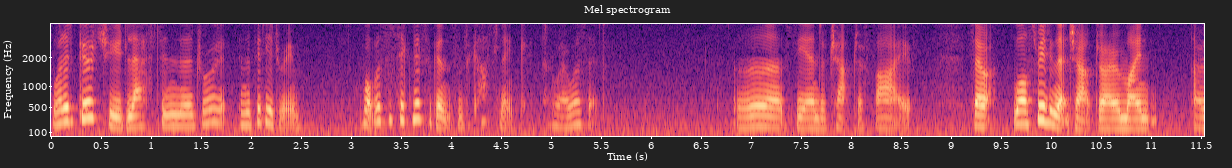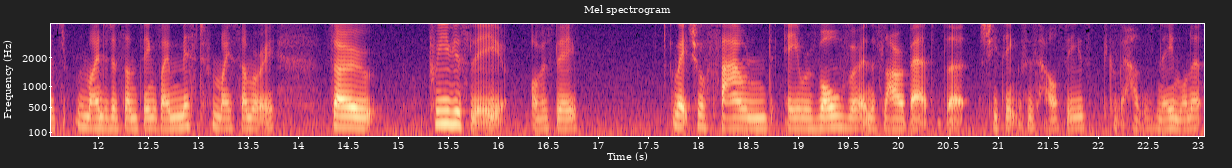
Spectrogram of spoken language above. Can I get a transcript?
What had Gertrude left in the in the billiard room? What was the significance of the cufflink, and where was it? Ah, that's the end of chapter five. So, whilst reading that chapter, I remind I was reminded of some things I missed from my summary. So, previously, obviously, Rachel found a revolver in the flower bed that she thinks is Halsey's because it has his name on it.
